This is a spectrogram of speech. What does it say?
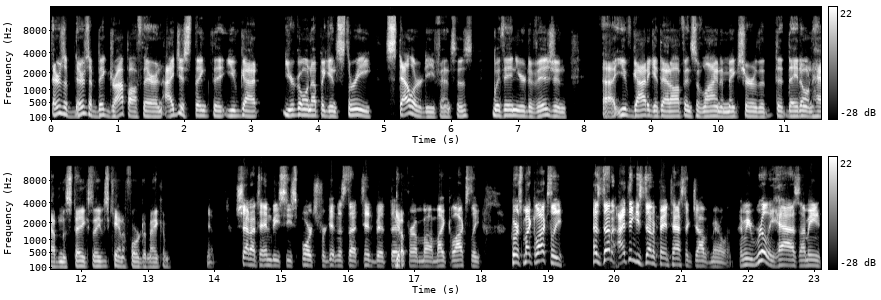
there's a there's a big drop off there. And I just think that you've got you're going up against three stellar defenses within your division uh, you've got to get that offensive line and make sure that that they don't have mistakes. They just can't afford to make them. Yep. Shout out to NBC Sports for getting us that tidbit there yep. from uh, Mike Locksley. Of course, Mike Locksley has done. I think he's done a fantastic job at Maryland. I mean, really has. I mean,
